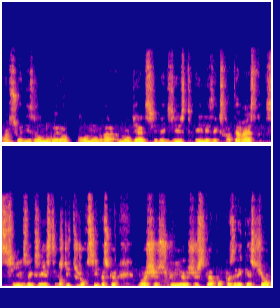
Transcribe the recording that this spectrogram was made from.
un, soi-disant nouvel ordre mondial s'il existe et les extraterrestres s'ils existent. Je dis toujours si parce que moi je suis juste là pour poser les questions.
